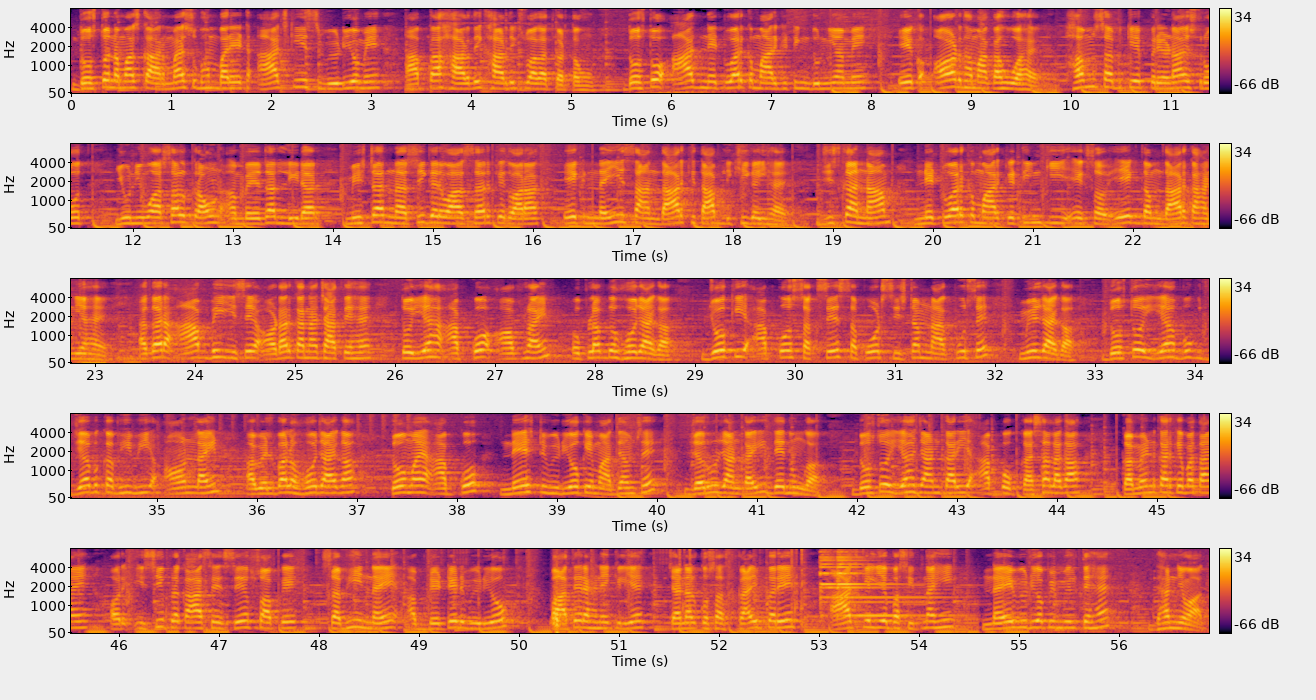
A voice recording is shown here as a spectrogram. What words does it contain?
दोस्तों, नमस्कार। मैं शुभम बरेठ आज की इस वीडियो में आपका हार्दिक हार्दिक स्वागत करता हूँ। दोस्तों, आज नेटवर्क मार्केटिंग दुनिया में एक और धमाका हुआ है। हम सब के प्रेरणा स्रोत universal crown Ambedkar leader mister Narsi Garwal sir के द्वारा एक नई शानदार किताब लिखी गई है, जिसका नाम नेटवर्क मार्केटिंग की 101 दमदार कहानियाँ हैं। अगर आप भी इसे ऑर्डर करना चाहते हैं तो यह आपको ऑफलाइन उपलब्ध हो जाएगा। जो कि आपको सक्सेस सपोर्ट सिस्टम नागपुर से मिल जाएगा। दोस्तों, यह बुक जब कभी भी ऑनलाइन अवेलेबल हो जाएगा तो मैं आपको नेक्स्ट वीडियो के माध्यम से ज़रूर जानकारी दे दूँगा। दोस्तों, यह जानकारी आपको कैसा लगा कमेंट करके बताएँ और इसी प्रकार से सेफ़ शॉप के सभी नए अपडेटेड वीडियो पाते रहने के लिए चैनल को सब्सक्राइब करें। आज के लिए बस इतना ही। नए वीडियो पे मिलते हैं। धन्यवाद।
